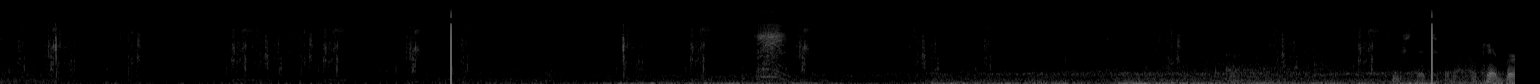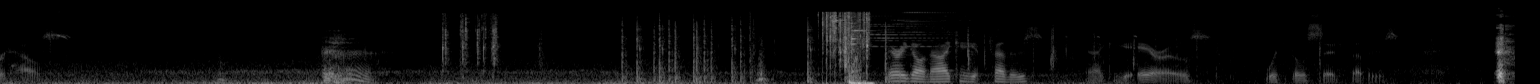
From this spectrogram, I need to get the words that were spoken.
Uh, two sticks for that. Okay, birdhouse. there we go. Now I can get feathers, and I can get arrows with those said feathers.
